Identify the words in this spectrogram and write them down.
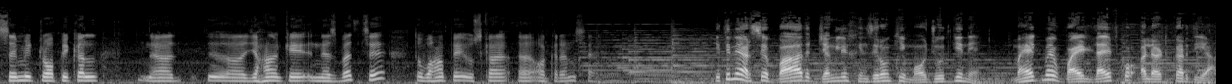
semi tropical यहाँ के नस्बत से तो वहाँ पे उसका ऑकरेंस है। इतने अरसे बाद जंगली खिंजरों की मौजूदगी ने महक में वाइल्ड लाइफ को अलर्ट कर दिया।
